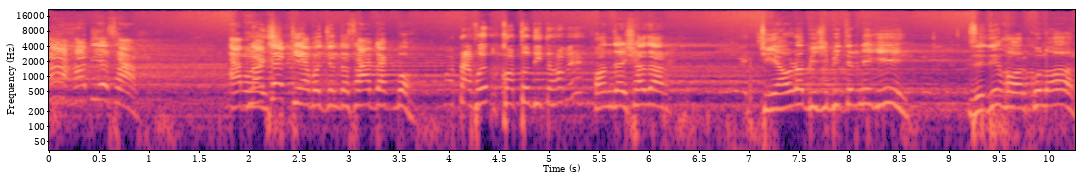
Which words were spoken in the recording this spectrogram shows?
না হাতিয়া স্যার। আপনাকে টিয়া পর্যন্ত স্যার ডাকবো। কত দিতে হবে? পঞ্চাশ হাজার। টিয়া ওটা বেশি ভিতরে নাকি? যেদিন হর খুল হর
